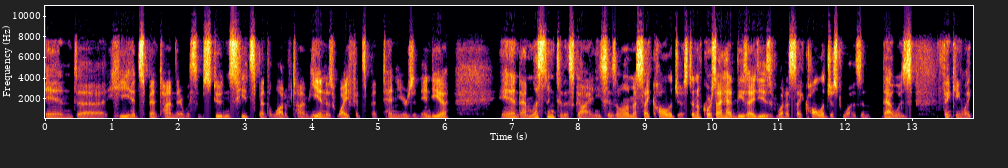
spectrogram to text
And uh, he had spent time there with some students. He'd spent a lot of time. He and his wife had spent ten years in India, and I'm listening to this guy, and he says, Oh, I'm a psychologist. And of course, I had these ideas of what a psychologist was, and that was thinking like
